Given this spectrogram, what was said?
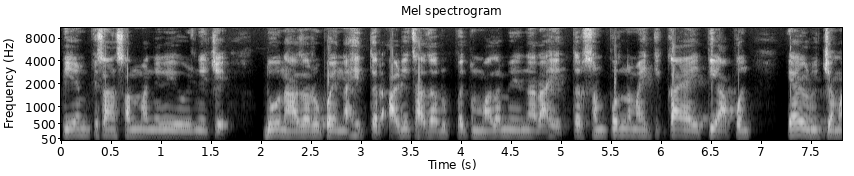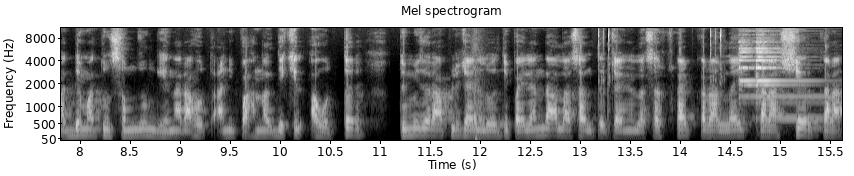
पीएम किसान सन्मान निधी योजनेचे दोन हजार रुपये नाही तर अडीच हजार रुपये तुम्हाला मिळणार आहेत. तर संपूर्ण माहिती काय आहे ती आपण या व्हिडिओच्या माध्यमातून समजून घेणार आहोत आणि पाहणार देखील आहोत. तर तुम्ही जर आपल्या चॅनलवरती पहिल्यांदा आला असाल तर चॅनलला सबस्क्राईब करा लाईक करा शेअर करा.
